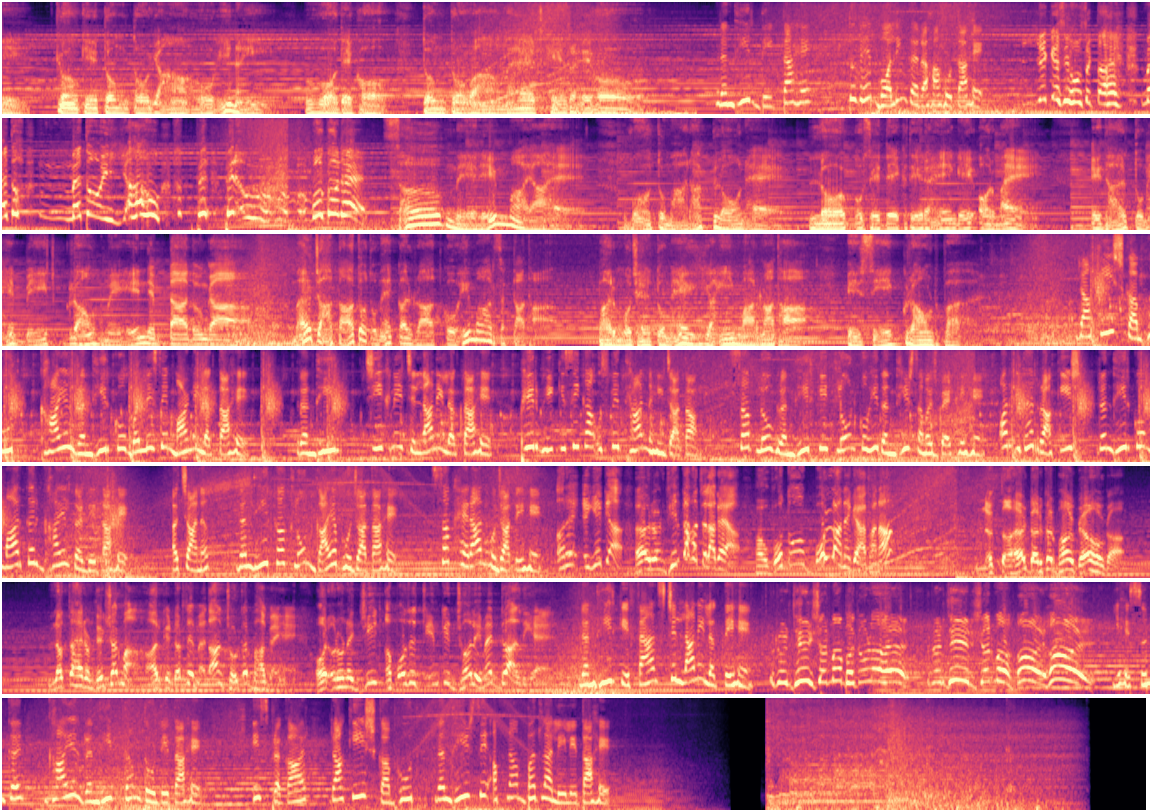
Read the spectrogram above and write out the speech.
क्योंकि तुम तो यहाँ हो ही नहीं। वो देखो तुम तो वहाँ मैच खेल रहे हो। रणधीर देखता है तो वह बॉलिंग कर रहा होता है। ये कैसे हो सकता है? मैं तो मैं तो यहाँ हूँ। फिर फिर वो, वो कौन है? सब मेरी माया है। वो तुम्हारा क्लोन है। लोग उसे देखते रहेंगे और मैं इधर तुम्हें बीच ग्राउंड में ही निपटा दूँगा। मैं चाहता तो तुम्हें कल रात को ही मार सकता था, पर मुझे तुम्हें यहीं मारना था, इसी ग्राउंड पर। राकेश का भूत घायल रणधीर को बल्ले से मारने लगता है। रणधीर चीखने चिल्लाने लगता है, फिर भी किसी का उस पर ध्यान नहीं जाता। सब लोग रणधीर के क्लोन को ही रणधीर समझ बैठे हैं और इधर राकेश रणधीर को मारकर घायल कर देता है। अचानक रणधीर का क्लोन गायब हो जाता है। सब हैरान हो जाते हैं। अरे ये क्या? रणधीर कहाँ चला गया? वो तो बोल लाने गया था ना? लगता है डर कर भाग गया होगा। लगता है रणधीर शर्मा हार के डर से मैदान छोड़कर भाग गए हैं और उन्होंने जीत अपोजिट टीम की झोली में डाल दी है। रणधीर के फैंस चिल्लाने लगते हैं। रणधीर शर्मा भगोड़ा है। रणधीर शर्मा, हाय हाय। यह सुनकर घायल रणधीर दम तोड़ देता है। इस प्रकार राकेश का भूत रणधीर से अपना बदला ले लेता है।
